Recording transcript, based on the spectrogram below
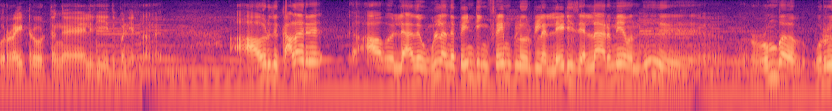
ஒரு ரைட்டர் ஒருத்தங்க எழுதி இது பண்ணியிருந்தாங்க. அவரது கலரு இல்லை அது உள்ள அந்த பெயிண்டிங் ஃப்ரேம்குள்ளே இருக்கிற லேடிஸ் எல்லாருமே வந்து ரொம்ப ஒரு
